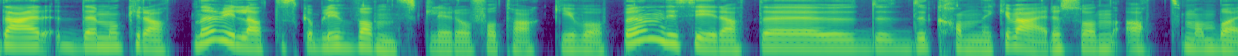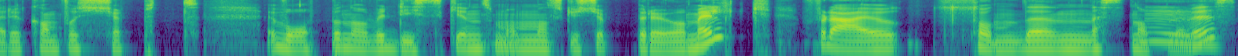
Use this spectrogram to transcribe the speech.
der demokratene vil at det skal bli vanskeligere å få tak i våpen. De sier at det, det, det kan ikke være sånn at man bare kan få kjøpt våpen over disken som om man skulle kjøpt brød og melk, for det er jo sånn det nesten oppleves.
